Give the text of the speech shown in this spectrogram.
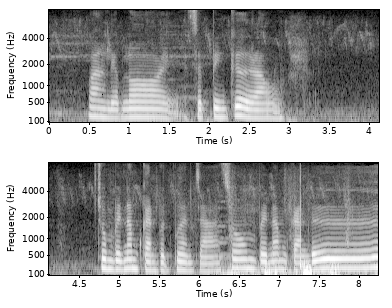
ๆว่างเรียบร้อยสปริงเกอร์เรา ชมไปน้ำกันเพื่อนๆจ้าชมไปน้ำกันเด้อ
